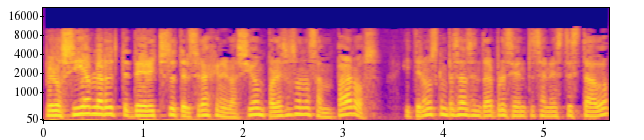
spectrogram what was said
Pero sí hablar de derechos de tercera generación, para eso son los amparos y tenemos que empezar a sentar presentes en este Estado.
